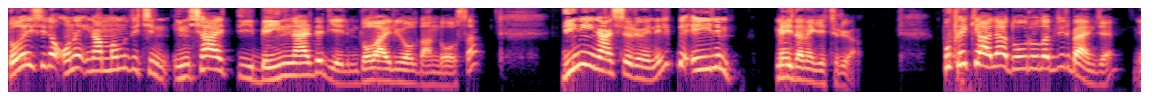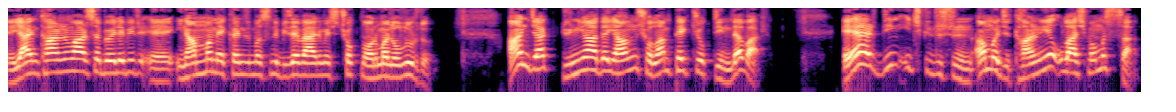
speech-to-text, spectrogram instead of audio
Dolayısıyla ona inanmamız için inşa ettiği beyinlerde diyelim dolaylı yoldan da olsa dini inançlara yönelik bir eğilim meydana getiriyor. Bu peki hala doğru olabilir bence. E, yani Tanrı varsa böyle bir e, inanma mekanizmasını bize vermesi çok normal olurdu. Ancak dünyada yanlış olan pek çok dinde var. Eğer din içgüdüsünün amacı Tanrı'ya ulaşmamızsa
